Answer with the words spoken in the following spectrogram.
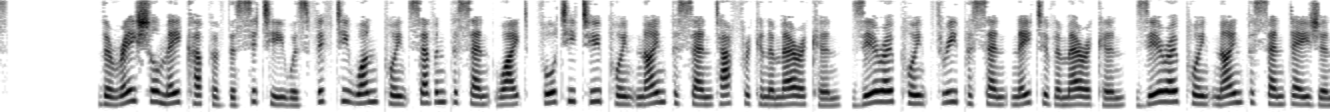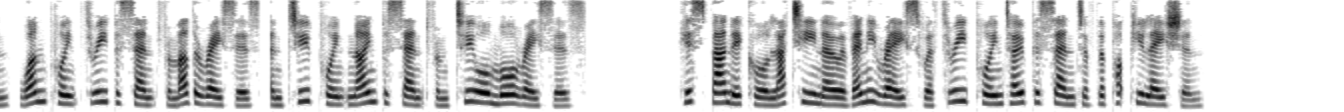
The racial makeup of the city was 51.7% white, 42.9% African American, 0.3% Native American, 0.9% Asian, 1.3% from other races, and 2.9% from two or more races. Hispanic or Latino of any race were 3.0% of the population.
